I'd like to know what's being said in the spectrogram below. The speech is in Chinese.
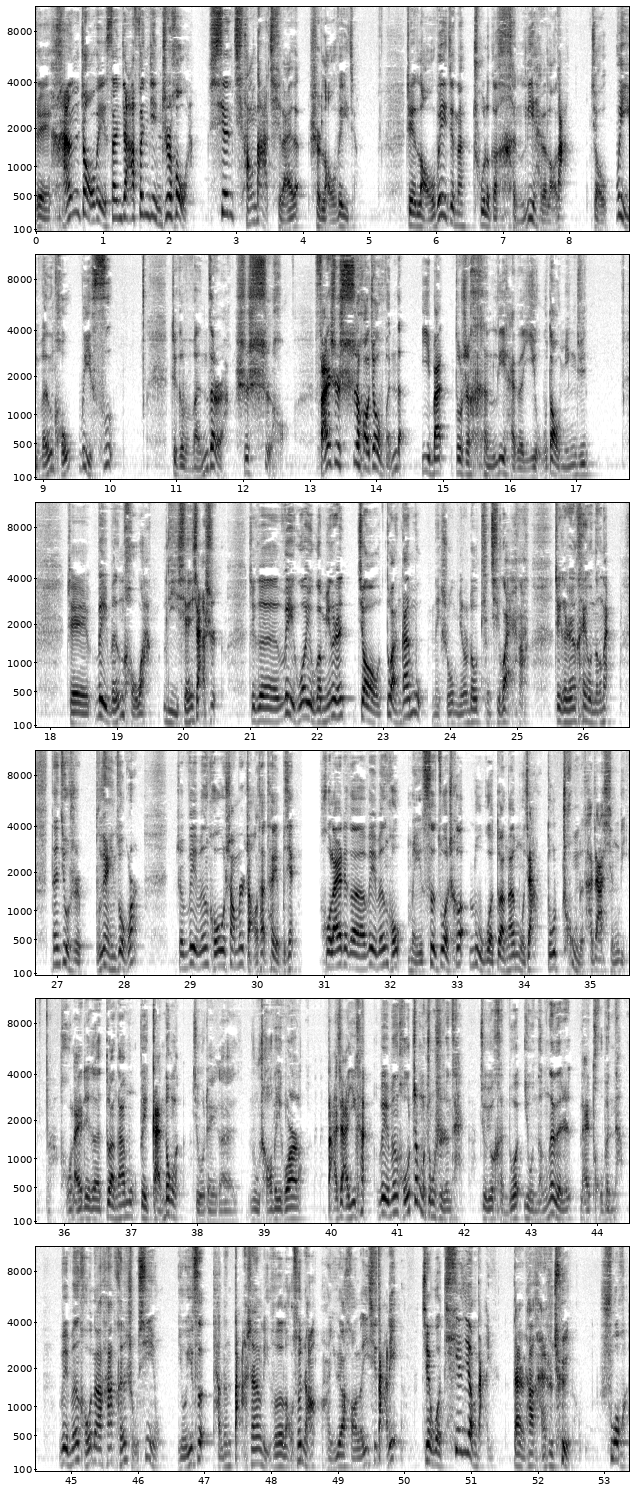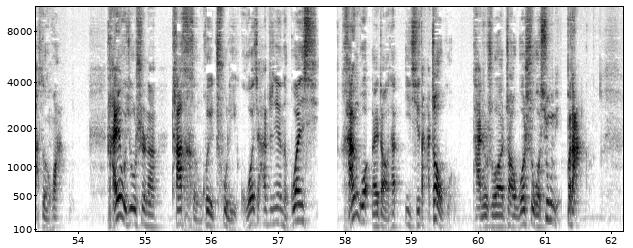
这韩赵魏三家分晋之后啊，先强大起来的是老魏家。这老魏家呢，出了个很厉害的老大，叫魏文侯魏斯。这个文字啊是谥号，凡是谥号叫文的，一般都是很厉害的有道明君。这魏文侯啊，礼贤下士。这个魏国有个名人叫段干木，那时候名都挺奇怪哈。这个人很有能耐，但就是不愿意做官。这魏文侯上门找他，他也不见。后来这个魏文侯每次坐车路过段干木家，都冲着他家行礼啊。后来这个段干木被感动了，就这个入朝为官了。大家一看魏文侯这么重视人才，就有很多有能耐的人来投奔他。魏文侯呢还很守信用。有一次，他跟大山里头的老村长啊约好了一起打猎。结果天降大雨，但是他还是去了，说话算话。还有就是呢，他很会处理国家之间的关系。韩国来找他一起打赵国，他就说赵国是我兄弟，不打。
